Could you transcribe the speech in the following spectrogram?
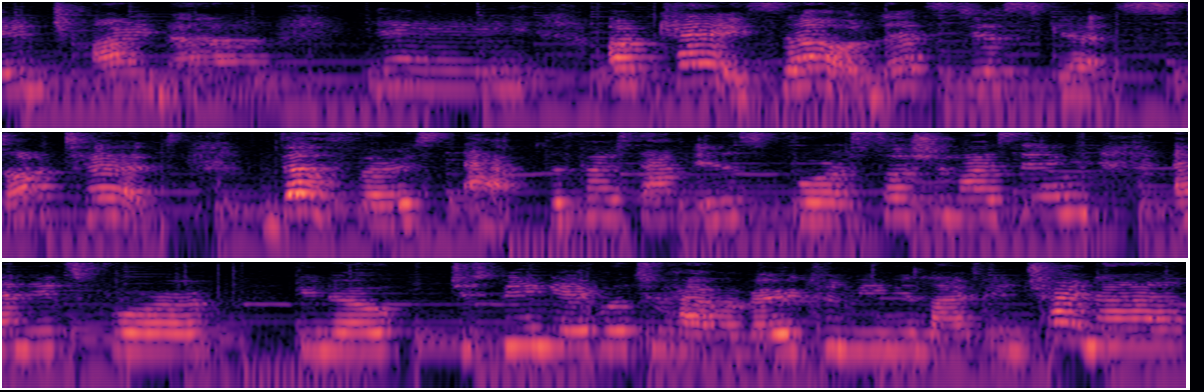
in China. Yay! Okay, so let's just get started. The first app. The first app is for socializing and it's for you know, just being able to have a very convenient life in China.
